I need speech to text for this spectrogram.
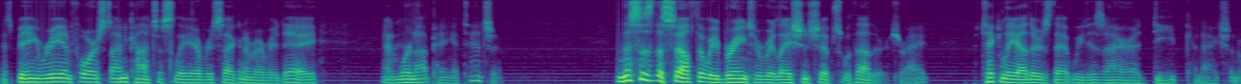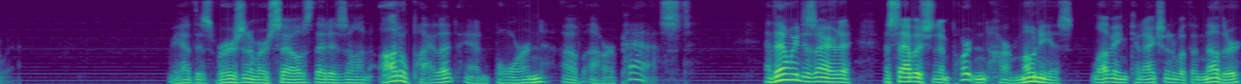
It's being reinforced unconsciously every second of every day, and we're not paying attention. And this is the self that we bring to relationships with others, right? Particularly others that we desire a deep connection with. We have this version of ourselves that is on autopilot and born of our past. And then we desire to establish an important, harmonious, loving connection with another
